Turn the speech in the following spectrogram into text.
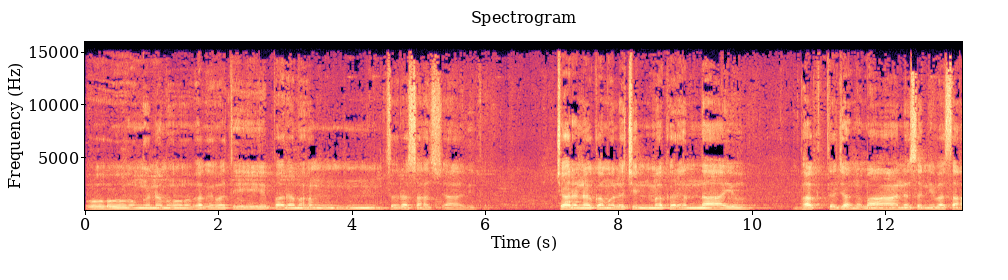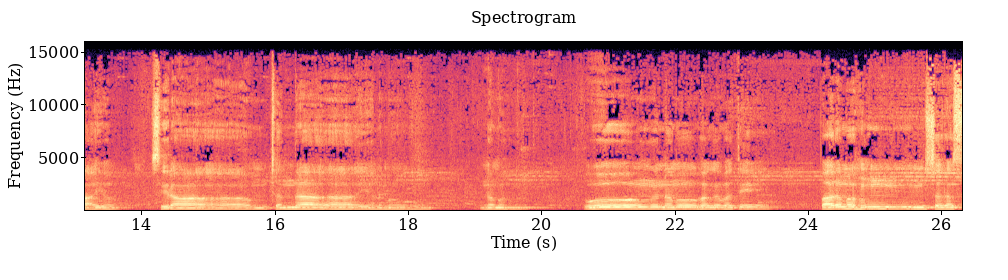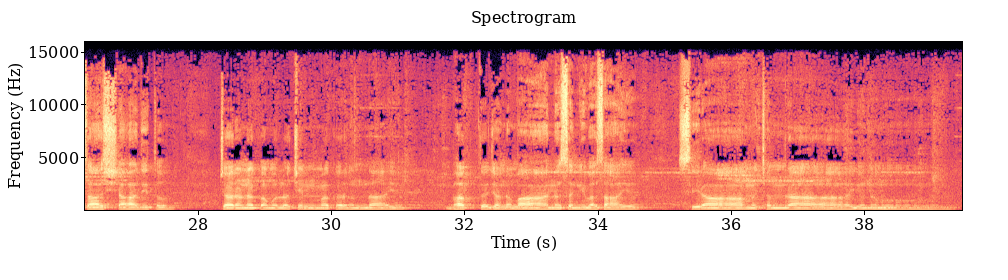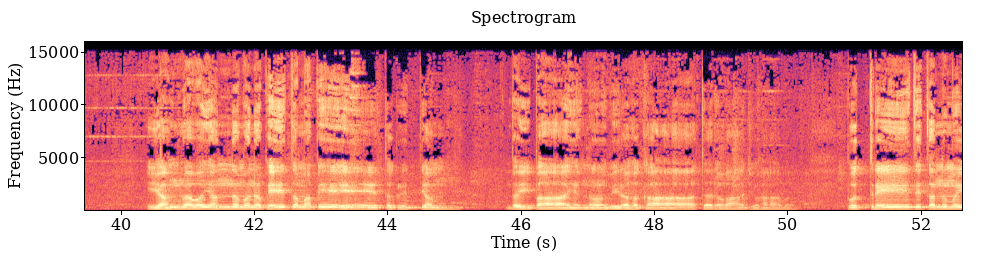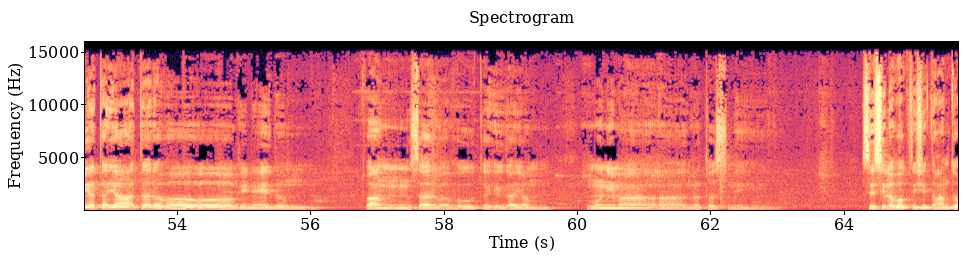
ॐ नमो भगवते परमहंसरसास्यादित चरणकमलचिन्मकरन्दाय भक्तजनमानसनिवसाय श्रीरामचन्द्राय नमो नमः। ॐ नमो भगवते परमहंसरसास्यादित चरण कमल चिन्म करंदाय भक्त जनमान सनिवसाय श्री राम चंद्राय नमो। यंग रवयन्नमनपेतमपेतकृत्यं दैपायनो विरहकातरवाजुहाव। पुत्रेति तन्मयतया तरवोऽभिनेदुम्। त्वं सर्वभूतहृदयं मुनिमानुतस्मि শ্রীশিল ভক্তি সিদ্ধান্ত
